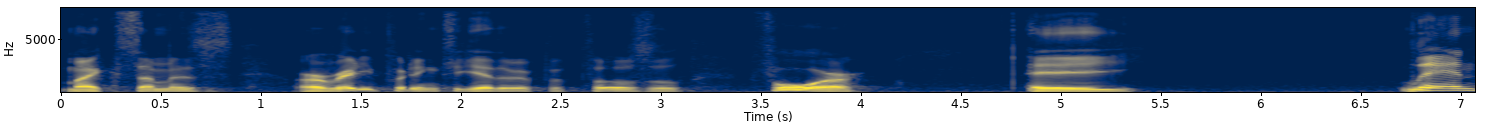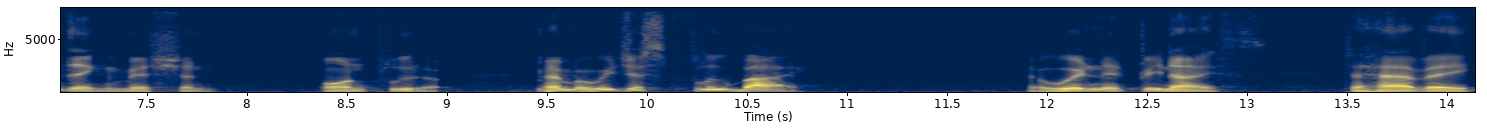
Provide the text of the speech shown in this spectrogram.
Mike Summers, are already putting together a proposal for a landing mission on Pluto. Remember, we just flew by. Wouldn't it be nice to have a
